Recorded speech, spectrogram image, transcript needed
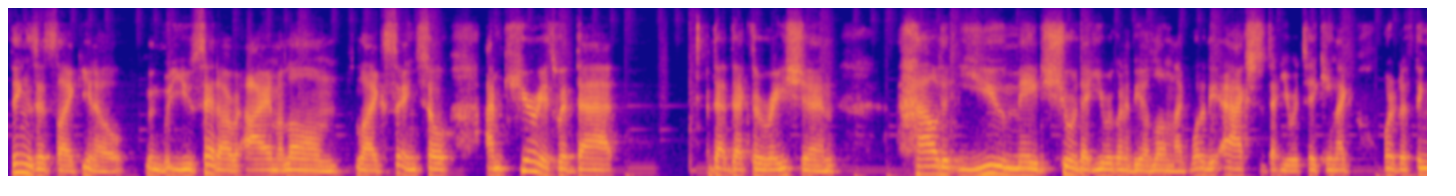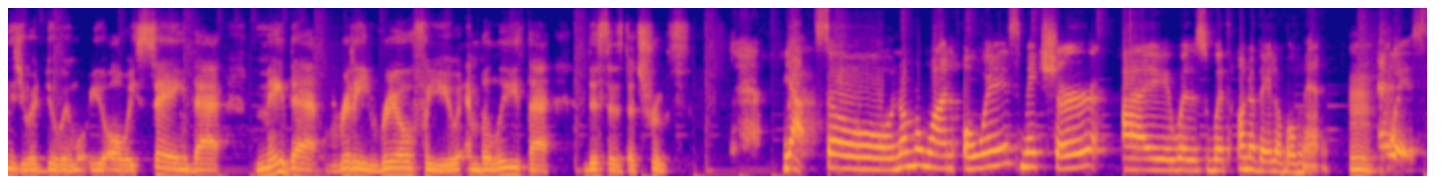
things is like you know what you said I am alone like saying so I'm curious with that that declaration how did you made sure that you were going to be alone like what are the actions that you were taking like what are the things you were doing what were you always saying that made that really real for you and believe that this is the truth yeah. So number one, always make sure I was with unavailable men. Mm. Always.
